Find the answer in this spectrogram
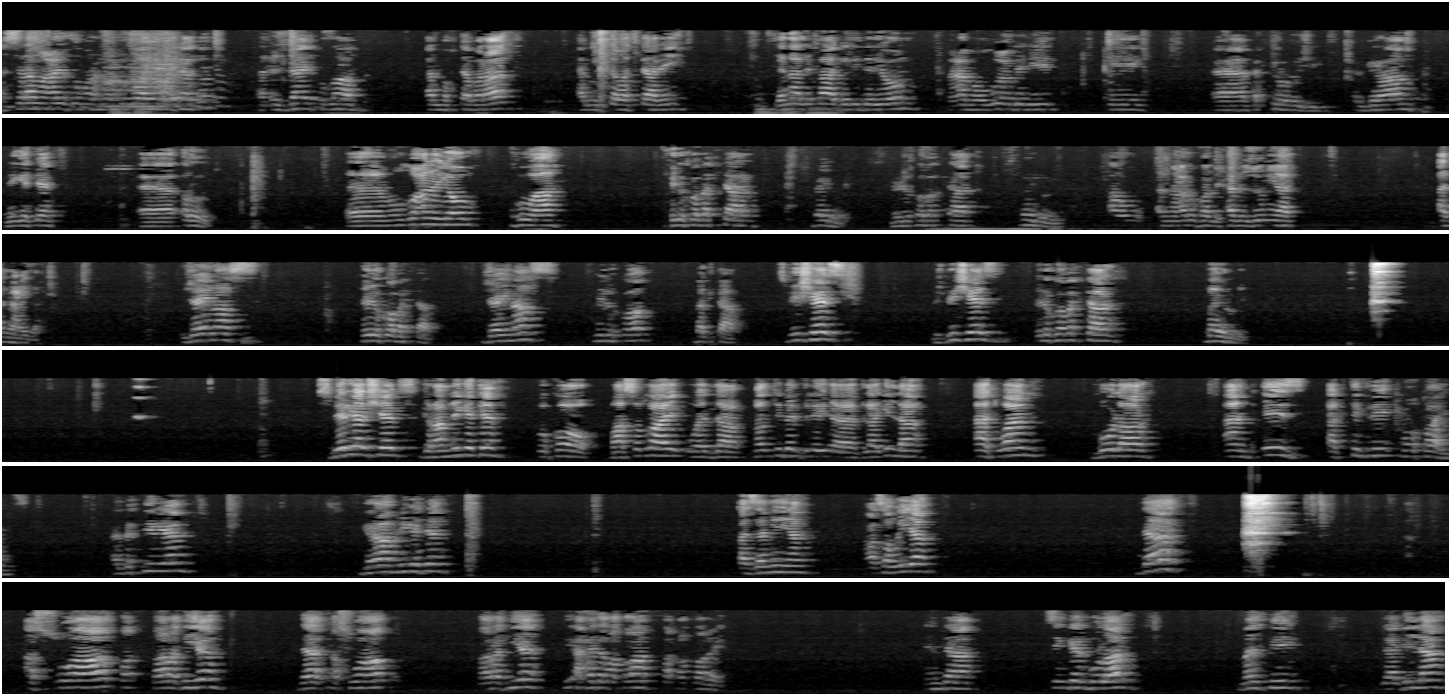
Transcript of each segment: السلام عليكم ورحمة الله وبركاته. أعزائي طلاب المختبرات المستوى الثاني لنا لقاء جديد اليوم مع موضوع جديد في ال bacteriology ال gram negative rod. موضوعنا اليوم هو Helicobacter pylori Helicobacter pylori أو المعروفة بحلزونيات المعدة. genus Helicobacter genus Helicobacter species species Helicobacter pylori Spiral shapes, gram-negative, bacilli with the multiple flagella at one polar and is actively motile. البكتيريا gram negative قزمية عصوية. ذات أسواط طرفية. ذات أسواط طرفية في أحد الأطراف فقط لا غير. عند single polar multi flagella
